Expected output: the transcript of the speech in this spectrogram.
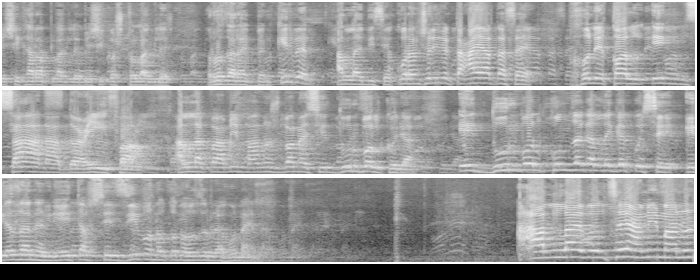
বেশি খারাপ লাগলে, বেশি কষ্ট লাগলে রোজা রাখবেন। কিরবেন আল্লাহ দিছে, কোরআন শরীফে একটা আয়াত আছে, খুলিকাল ইনসানা দাঈফা। আল্লাহ কয়, আমি মানুষ বানাইছি দুর্বল কইরা। এই দুর্বল কোন জায়গার লেগে কইছে, এটা জানেন এই তাফসীর জীবনও কোন হুজুররা শুনায় না। আল্লাহ বলছে, আমি মানুষ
